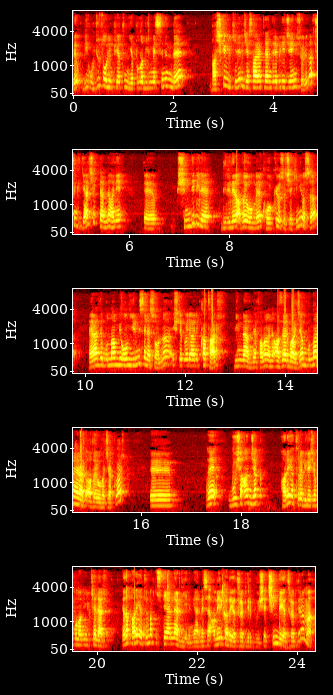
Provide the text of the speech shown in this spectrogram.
ve bir ucuz olimpiyatın yapılabilmesinin de başka ülkeleri cesaretlendirebileceğini söylüyorlar. Çünkü gerçekten de hani e, şimdi bile birileri aday olmaya korkuyorsa, çekiniyorsa herhalde bundan bir 10-20 sene sonra işte böyle hani Katar, bilmem ne falan hani Azerbaycan bunlar herhalde aday olacaklar. E, ve bu işe ancak para yatırabilecek olan ülkeler ya da para yatırmak isteyenler diyelim. Yani mesela Amerika da yatırabilir bu işe, Çin de yatırabilir ama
